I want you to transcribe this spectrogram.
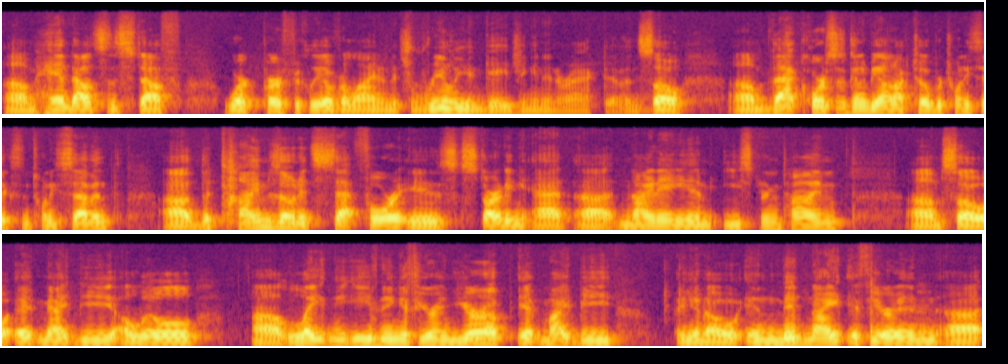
um, handouts and stuff work perfectly over line, and it's really engaging and interactive. And so um, that course is going to be on October 26th and 27th. Uh, the time zone it's set for is starting at uh, 9 a.m. Eastern Time. Um, so it might be a little uh, late in the evening if you're in Europe. It might be, you know, in midnight if you're in uh,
